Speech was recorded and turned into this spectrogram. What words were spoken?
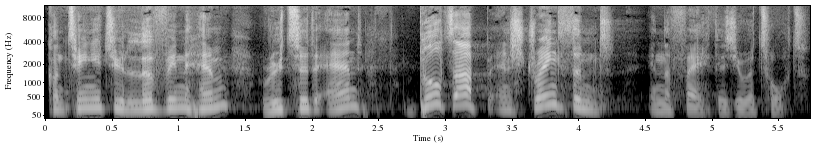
continue to live in Him, rooted and built up and strengthened in the faith as you were taught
